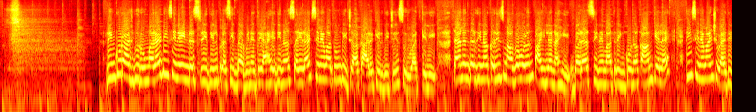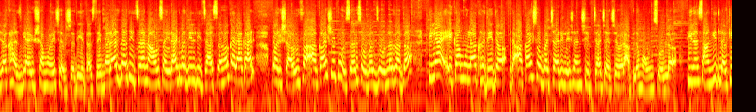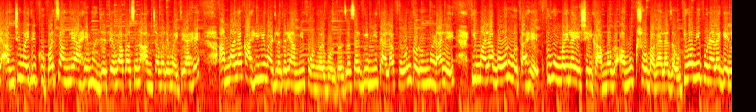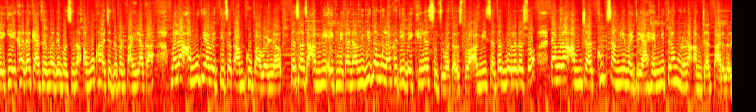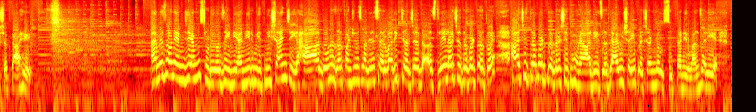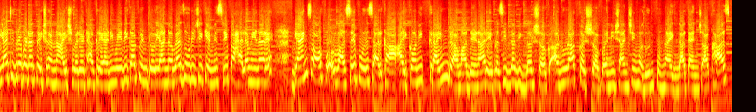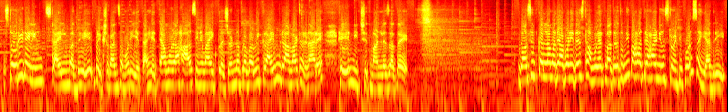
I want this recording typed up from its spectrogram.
रिंकू राजगुरू मराठी सिने इंडस्ट्रीतील प्रसिद्ध अभिनेत्री आहे. तिनं सैराट सिनेमातून तिच्या कारकिर्दीची सुरुवात केली. त्यानंतर तिनं कधीच मागं वळून पाहिलं नाही. बऱ्याच सिनेमात रिंकूनं काम केलंय. ती सिनेमांशिवाय तिच्या खासगी आयुष्यामुळे चर्चेत येत असते. बऱ्याचदा तिचं नाव सैराट मधील तिचा सहकलाकार परशा उर्फ आकाश ठोसर सोबत जोडलं जातं. तिला एका मुलाखतीत आकाश सोबतच्या रिलेशनशिपच्या चर्चेवर आपलं मौन सोडलं. तिनं सांगितलं की आमची मैत्री खूपच चांगली आहे म्हणजे तेव्हापासून आमच्यामध्ये मैत्री आहे. आम्हाला काहीही वाटलं तरी आम्ही फोनवर बोलतो. जसं की मी त्याला फोन करून म्हणाले की मला बोर होत आहे. तू मुंबईला येशील का? मग अमुक शो बघायला जाऊ. किंवा मी पुण्याला गेले की एखाद्या कॅफेमध्ये बसून अमुक हा चित्रपट पाहिला का? मला अमुक या व्यक्तीचं काम खूप आवडलं. तसंच आम्ही एकमेकांना विविध मुलाखती देखील सुचवत असतो आम्ही सतत बोलत असतो. त्यामुळे आमच्यात खूप चांगली मैत्री आहे. मित्र म्हणून आमच्यात पारदर्शकता आहे. अमेझॉन एमजीएम स्टुडिओज इंडिया निर्मित निशांची हा दोन हजार पंचवीस मधील सर्वाधिक चर्चेत असलेला चित्रपट ठरतोय. हा चित्रपट प्रदर्शित होण्याआधीच त्याविषयी प्रचंड उत्सुकता निर्माण झाली आहे. या चित्रपटात प्रेक्षकांना ऐश्वर्या ठाकरे आणि वेदिका पिंटो या नव्या जोडीची केमिस्ट्री पाहायला मिळणार आहे. गँग्स ऑफ वासेपूर सारखा आयकॉनिक क्राईम ड्रामा देणारे प्रसिद्ध दिग्दर्शक अनुराग कश्यप निशांची मधून पुन्हा एकदा त्यांच्या खास स्टोरी टेलिंग स्टाईल मध्ये प्रेक्षकांसमोर येत आहेत. त्यामुळे हा सिनेमा एक प्रचंड प्रभावी क्राईम ड्रामा ठरणार आहे हे निश्चित मानलं जात आहे गॉसिप कल्लामध्ये आपण इथेच थांबूयात. मात्र तुम्ही पाहत राहा न्यूज ट्वेंटी फोर सह्याद्री.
